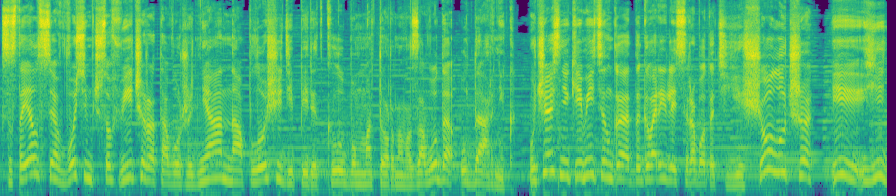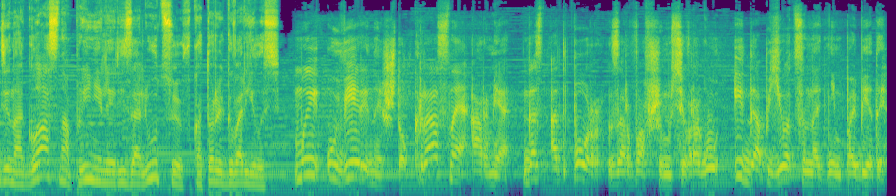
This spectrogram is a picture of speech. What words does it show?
состоялся в 8 часов вечера того же дня на площади перед клубом моторного завода «Ударник». Участники митинга договорились работать еще лучше и единогласно приняли резолюцию, в которой говорилось «Мы уверены, что Красная Армия даст отпор взорвавшемуся врагу и добьется над ним победы».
